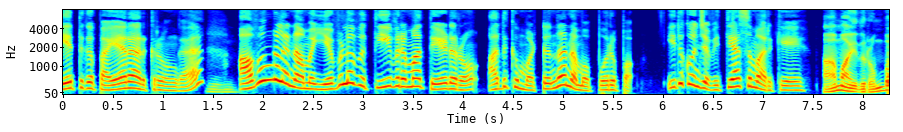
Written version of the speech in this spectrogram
ஏத்துக்க தயாரா இருக்கிறவங்க அவங்கள நாம எவ்வளவு தீவிரமா தேடுறோம் அதுக்கு மட்டும்தான் நம்ம பொறுப்போம். இது கொஞ்சம் வித்தியாசமா இருக்கே. ஆமா இது ரொம்ப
